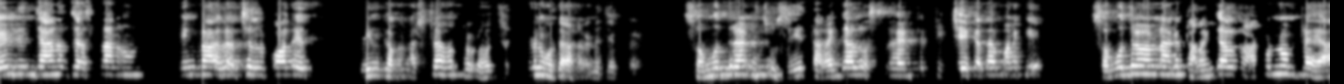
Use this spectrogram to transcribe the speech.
ఏళ్ళు నేను ధ్యానం చేస్తాను. ఇంకా ఆలోచనలు పోలేదు. ఇంకా అష్టావకుడు చక్కని ఉదాహరణ చెప్పాడు సముద్రాన్ని చూసి తరంగాలు వస్తాయంటే పిచ్చే కదా మనకి. సముద్రం అన్నాక తరంగాలు రాకుండా ఉంటాయా?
